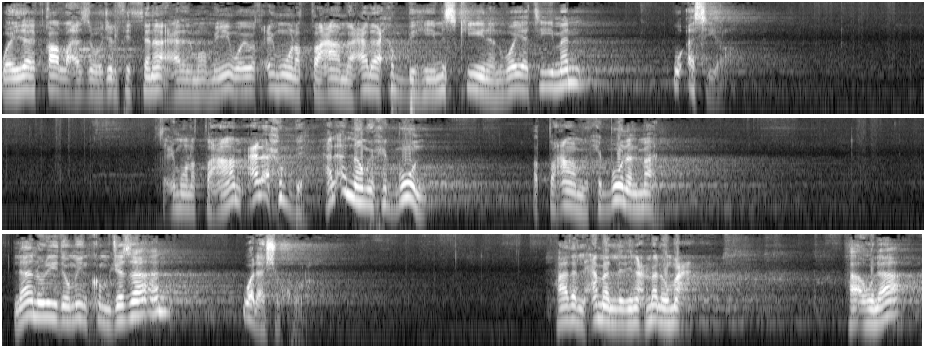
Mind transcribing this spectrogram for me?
ولذلك قال الله عز وجل في الثناء على المؤمنين ويطعمون الطعام على حبه مسكينا ويتيما وأسيرا. يطعمون الطعام على حبه على أنهم يحبون الطعام يحبون المال. لا نريد منكم جزاء ولا شكورا. هذا العمل الذي نعمله مع هؤلاء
